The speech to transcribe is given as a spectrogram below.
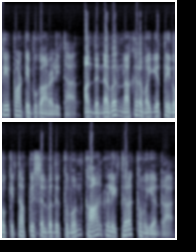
செயற்பாட்டை புகார் அளித்தார் அந்த நபர் நகர மையத்தை நோக்கி தப்பி செல்வதற்கு முன் கார்களை திறக்க முயன்றார்.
